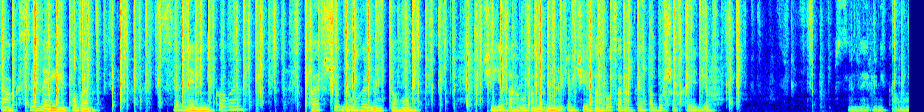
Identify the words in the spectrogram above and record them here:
Так, Синельникове. Синельникове. 1-2 лютого. Чи є загроза мирним людям, чи є загроза ракет або шахедів. Синельникова.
